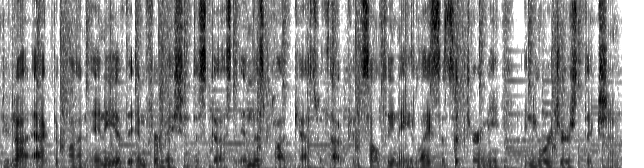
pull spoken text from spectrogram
Do not act upon any of the information discussed in this podcast without consulting a licensed attorney in your jurisdiction.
